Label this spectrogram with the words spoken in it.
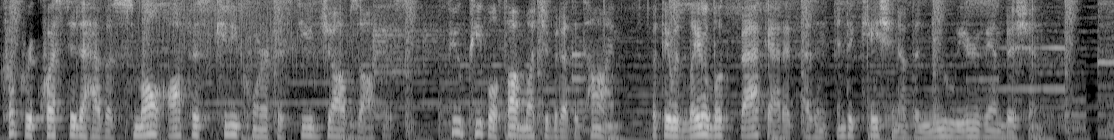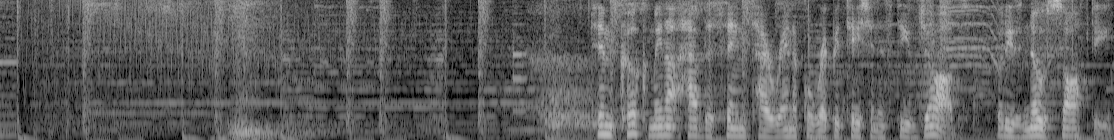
Cook requested to have a small office kitty corner to Steve Jobs' office. Few people thought much of it at the time, but they would later look back at it as an indication of the new leader's ambition. Tim Cook may not have the same tyrannical reputation as Steve Jobs, but he's no softy.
